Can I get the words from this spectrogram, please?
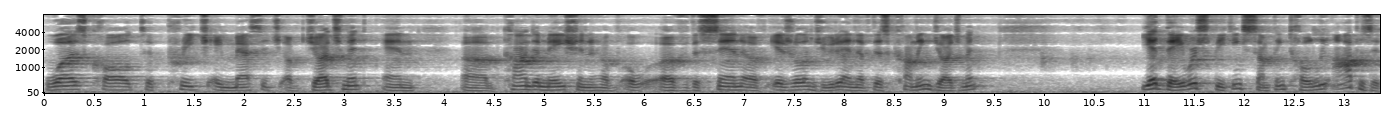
was called to preach a message of judgment and uh, condemnation of, of the sin of Israel and Judah and of this coming judgment. Yet they were speaking something totally opposite.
